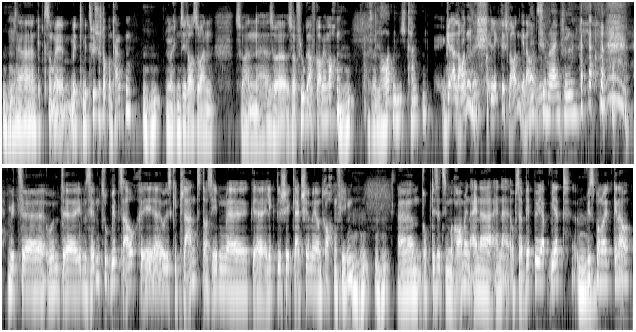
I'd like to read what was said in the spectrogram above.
Mhm. Äh, Gibt es nochmal mit, mit Zwischenstopp und Tanken. Mhm. Möchten Sie da so, ein, so, ein, äh, so, so eine Flugaufgabe machen? Mhm. Also laden, nicht tanken? Genau, laden, elektrisch, elektrisch laden, genau. Lithium reinfüllen. Mit, äh, und äh, im selben Zug wird es auch, äh, oder ist geplant, dass eben äh, elektrische Gleitschirme und Drachen fliegen. Mhm, mhm, ähm, ob das jetzt im Rahmen einer, einer ob es ein Wettbewerb wird, mhm. wissen wir noch nicht genau.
